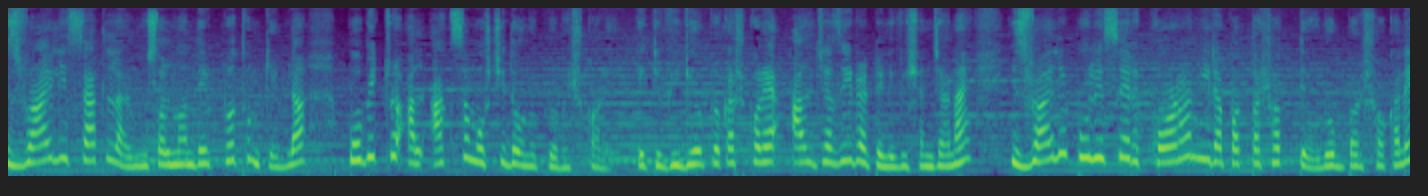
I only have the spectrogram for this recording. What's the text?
ইসরায়েলি স্যাটলার মুসলমানদের প্রথম কেবলা পবিত্র আল আকসা মসজিদে অনুপ্রবেশ করে। একটি ভিডিও প্রকাশ করে আল জাজিরা টেলিভিশন জানায়, ইসরায়েলি পুলিশের কড়া নিরাপত্তা সত্ত্বেও রোববার সকালে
